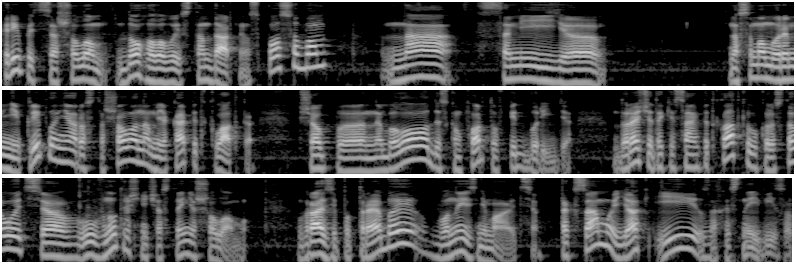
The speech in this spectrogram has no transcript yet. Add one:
Кріпиться шолом до голови стандартним способом. На, самій, е, на самому ремні кріплення розташована м'яка підкладка, щоб е, не було дискомфорту в підборіддя. До речі, такі самі підкладки використовуються у внутрішній частині шолому. В разі потреби вони знімаються, так само, як і захисний візор.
